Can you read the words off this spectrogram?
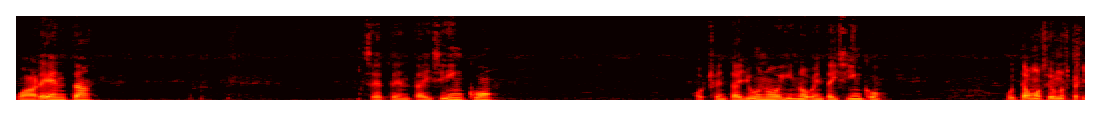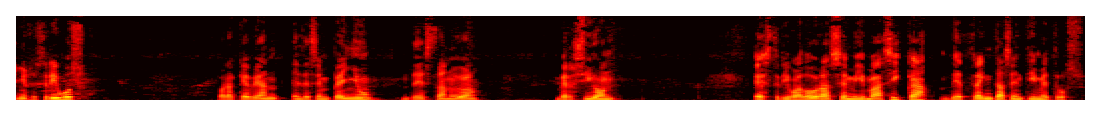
40 75 81 y 95 ahorita vamos a hacer unos pequeños estribos para que vean el desempeño de esta nueva versión. Estribadora semibásica de 30 centímetros.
